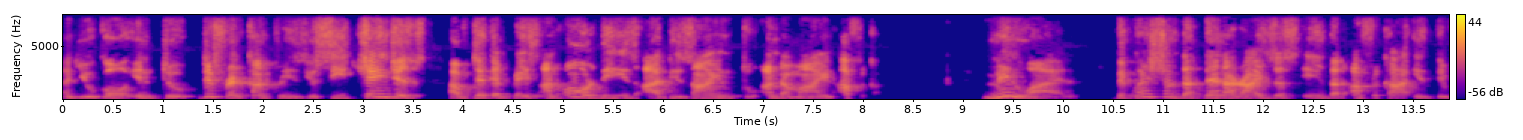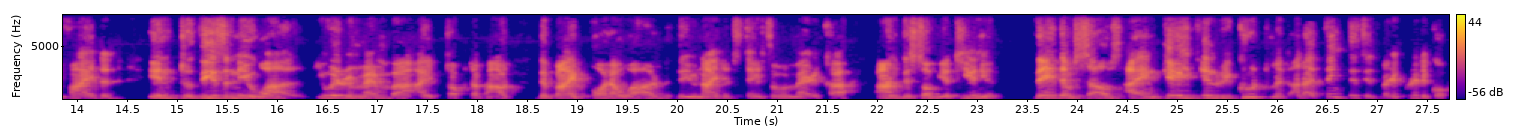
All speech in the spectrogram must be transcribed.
and you go into different countries, you see changes have taken place, and all these are designed to undermine Africa. Meanwhile, the question that then arises is that Africa is divided into this new world. You will remember I talked about the bipolar world, the United States of America, and the Soviet Union. They themselves are engaged in recruitment. And I think this is very critical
